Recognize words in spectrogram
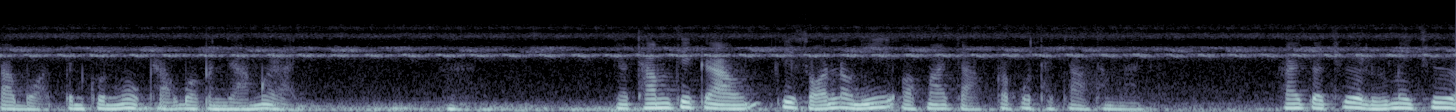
ตาบอด เป็นคนโง่เขลาบาปัญญาเมื่อไหร่ธรรมที่กล่าวที่สอนเหล่านี้ออกมาจากพระพุทธเจ้าทั้งนั้น ใครจะเชื่อหรือไม่เชื่อ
